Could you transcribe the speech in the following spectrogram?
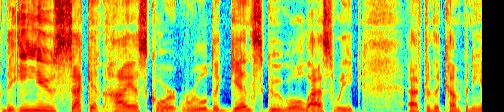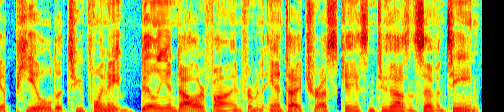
The EU's second highest court ruled against Google last week after the company appealed a $2.8 billion fine from an antitrust case in 2017.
